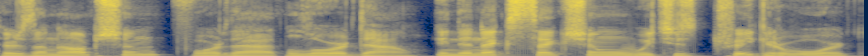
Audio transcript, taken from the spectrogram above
There's an option for that lower down. In the next section, which is trigger word,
